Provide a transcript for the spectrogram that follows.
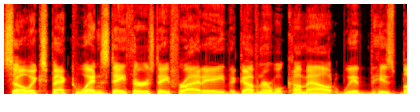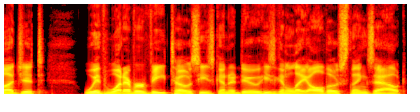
So expect Wednesday, Thursday, Friday the governor will come out with his budget with whatever vetoes he's going to do. He's going to lay all those things out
